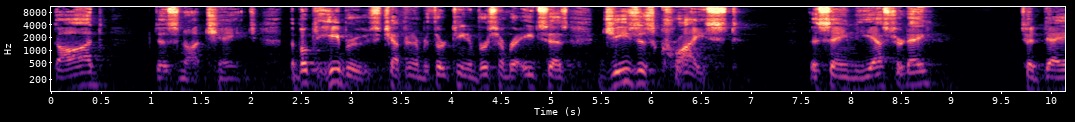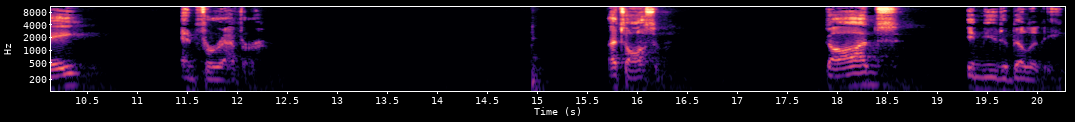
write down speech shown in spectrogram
God does not change. The book of Hebrews, chapter number 13 and verse number 8 says, Jesus Christ, the same yesterday, today, and forever. That's awesome. God's immutability.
